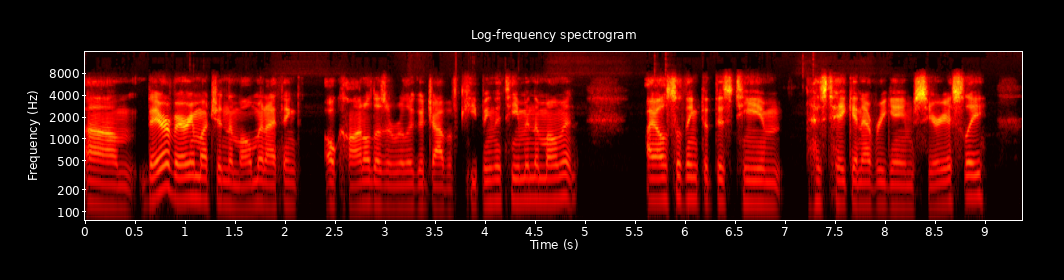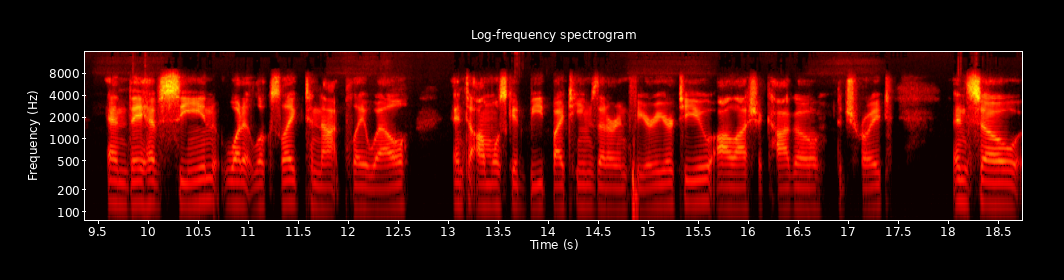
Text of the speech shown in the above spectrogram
Um, they are very much in the moment. I think O'Connell does a really good job of keeping the team in the moment. I also think that this team has taken every game seriously and they have seen what it looks like to not play well and to almost get beat by teams that are inferior to you, a la Chicago, Detroit. And so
